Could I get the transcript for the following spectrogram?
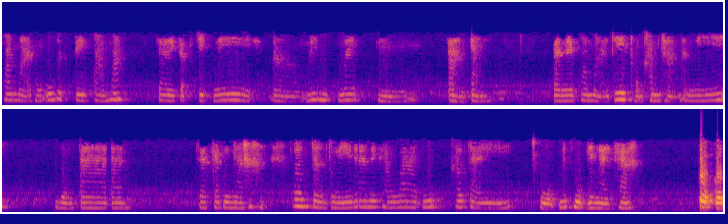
ความหมายของอุปตีความว่าใจกับจิตนี่เอ่อไม่ไม่อืมต่างกัน แต่ในความหมายที่ของคำถามอันนี้หลวงตาจะกรุณาเพิ่มเติมตรงนี้ได้ไหมคะว่าอุเข้าใจถูกไม่ถูกยังไงคะก็คน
